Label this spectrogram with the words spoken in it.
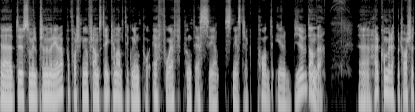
Eh, du som vill prenumerera på Forskning och framsteg kan alltid gå in på fof.se podderbjudande. Eh, här kommer reportaget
